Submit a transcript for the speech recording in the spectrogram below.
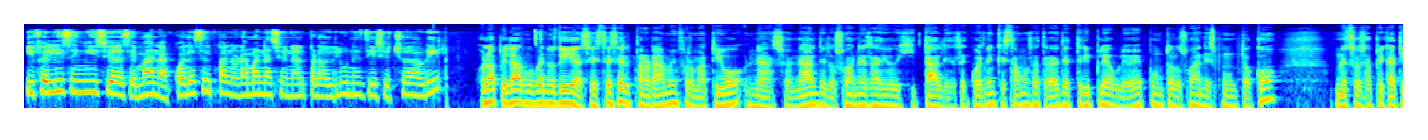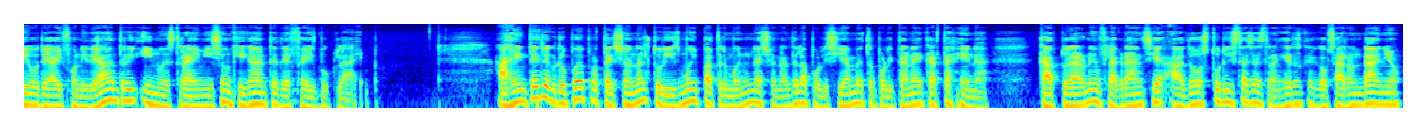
y feliz inicio de semana. ¿Cuál es el panorama nacional para hoy lunes 18 de abril? Hola Pilar, muy buenos días. Este es el panorama informativo nacional de los Juanes Radio Digitales. Recuerden que estamos a través de www.losjuanes.co, nuestros aplicativos de iPhone y de Android y nuestra emisión gigante de Facebook Live. Agentes del Grupo de Protección al Turismo y Patrimonio Nacional de la Policía Metropolitana de Cartagena capturaron en flagrancia a dos turistas extranjeros que causaron daño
